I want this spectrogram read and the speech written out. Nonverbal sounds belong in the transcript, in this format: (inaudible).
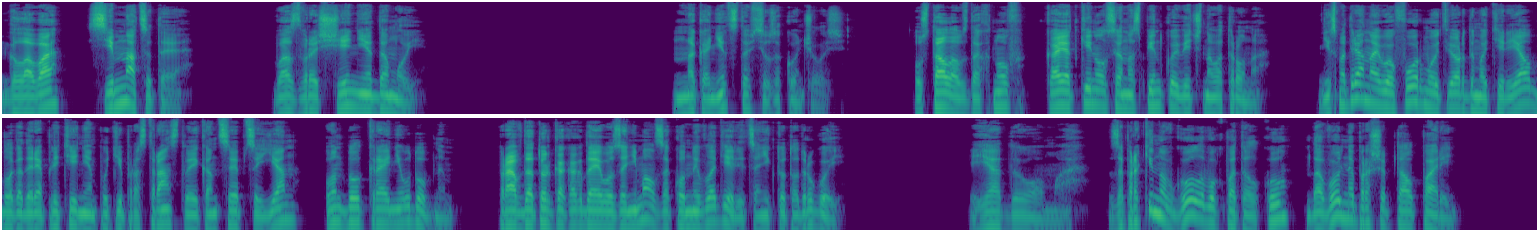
Глава 17. Возвращение домой. Наконец-то все закончилось. Устало вздохнув, Кай откинулся на спинку вечного трона. Несмотря на его форму и твердый материал, благодаря плетениям пути пространства и концепции Ян, он был крайне удобным. Правда, только когда его занимал законный владелец, а не кто-то другой. «Я дома», Запрокинув голову к потолку, довольно прошептал парень.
